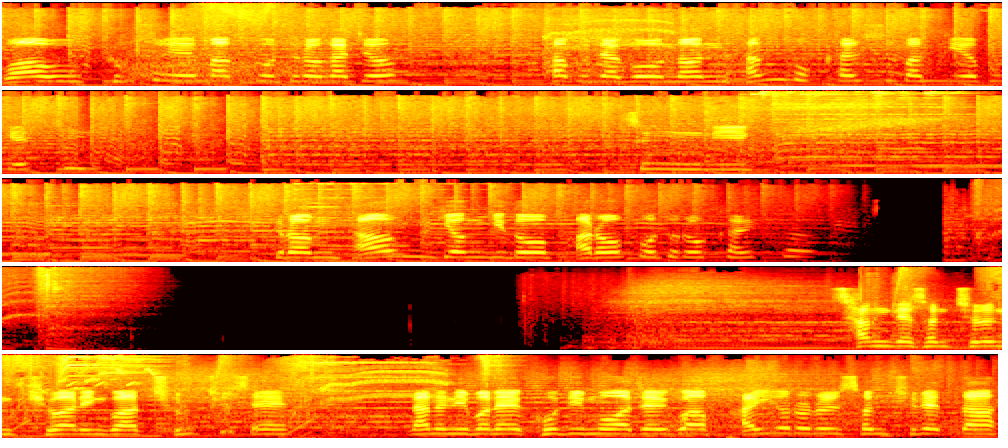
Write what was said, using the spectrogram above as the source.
와우 급소에 맞고 들어가죠. 가보자고 넌 항복할 수밖에 없겠지. 승리. 그럼 다음 경기도 바로 보도록 할까. 상대 선출은 큐아린과 춤추세. 나는 이번에 고디모아젤과 바이오로를 선출했다.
